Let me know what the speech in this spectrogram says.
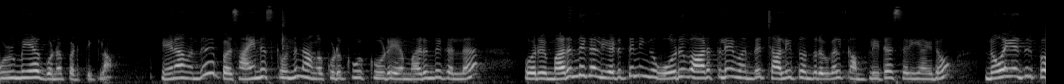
முழுமையாக குணப்படுத்திக்கலாம். ஏன்னா வந்து இப்போ சைனஸ்க்கு வந்து நாங்கள் கொடுக்கக்கூடிய மருந்துகளில் ஒரு மருந்துகள் எடுத்து நீங்கள் ஒரு வாரத்திலே வந்து சளி தொந்தரவுகள் கம்ப்ளீட்டாக சரியாயிடும். நோய் எதிர்ப்பு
